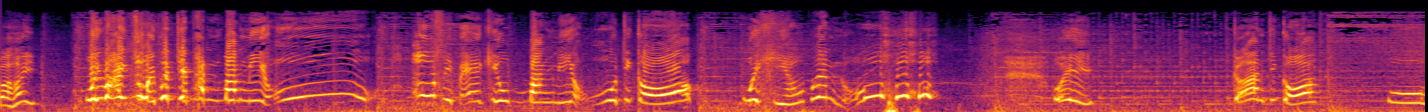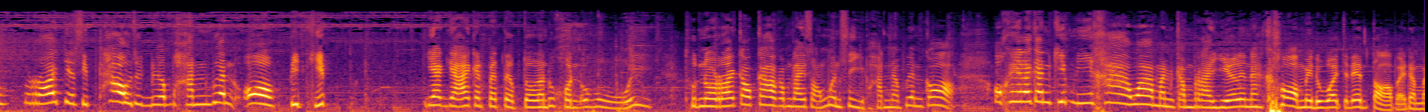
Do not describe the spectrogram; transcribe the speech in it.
ว่ะเฮ้ย อุ้ยวายสวยเพื่อนเจ็ดพันบังนี้โอ้ สิบเอคิวบังนี้โอ้จิโกอุ้ยเขียวเพื่อน โอ้โหอุ้ยเกินจิโกโอ้ร้อยเจ็ดสิบเท่าจากเดิมพันเพื่อน โอ้ปิดคลิป แยกย้ายกันไปเติบโตนะทุกคน โอ้โหทุนร้อยเก้าเก้ากำไรสองหมื่นสี่พันนะเพื่อนก็ โอเคแล้วกันคลิปนี้ถือว่ามันกำไรเยอะเลยนะ ก็ไม่รู้ว่าจะเล่นต่อไปทำไม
